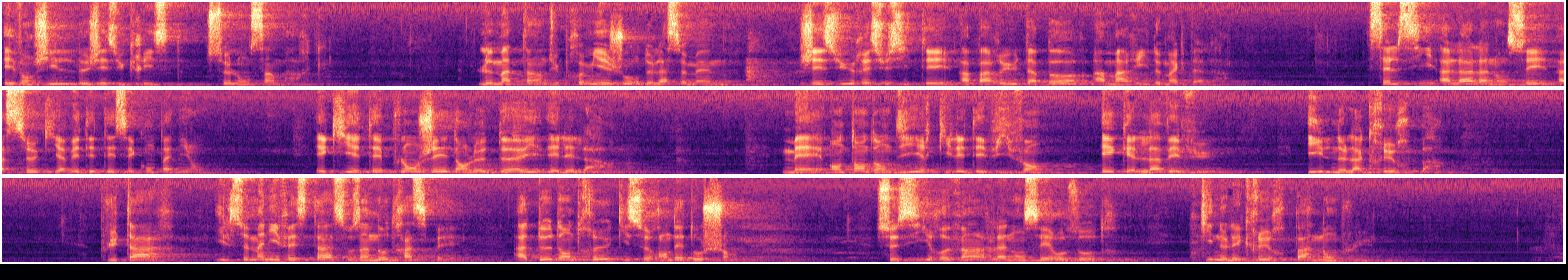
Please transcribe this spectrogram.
Évangile de Jésus-Christ selon Saint Marc. Le matin du premier jour de la semaine, Jésus ressuscité apparut d'abord à Marie de Magdala. Celle-ci alla l'annoncer à ceux qui avaient été ses compagnons et qui étaient plongés dans le deuil et les larmes. Mais entendant dire qu'il était vivant et qu'elle l'avait vu, ils ne la crurent pas. Plus tard, il se manifesta sous un autre aspect à deux d'entre eux qui se rendaient au champ. Ceux-ci revinrent l'annoncer aux autres, qui ne les crurent pas non plus.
